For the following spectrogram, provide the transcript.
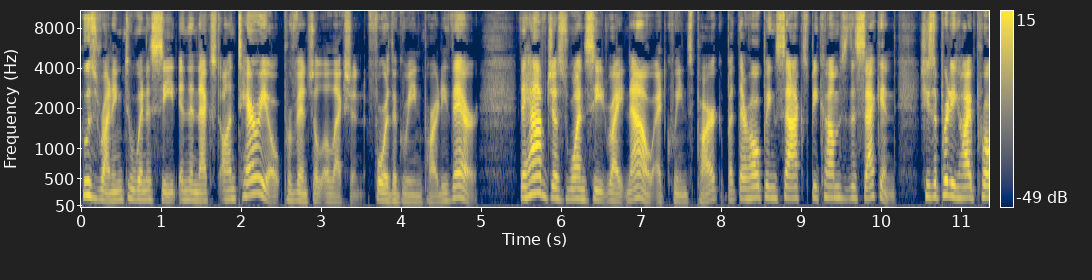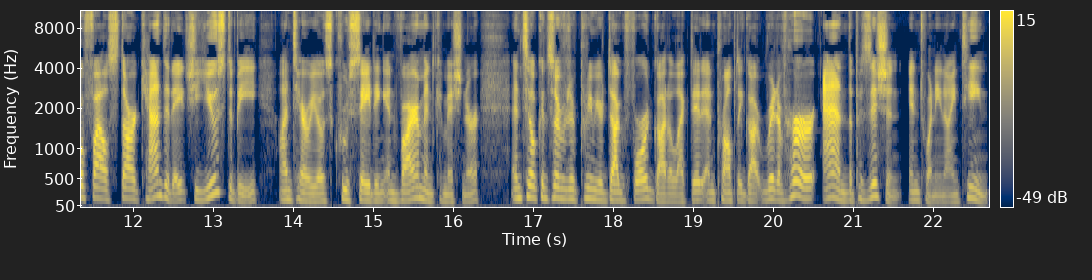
who's running to win a seat in the next Ontario provincial election for the Green Party there. They have just one seat right now at Queen's Park, but they're hoping Saxe becomes the second. She's a pretty high profile star candidate. She used to be Ontario's crusading Environment Commissioner until Conservative Premier Doug Ford got elected and promptly got rid of her and the position in 2019.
